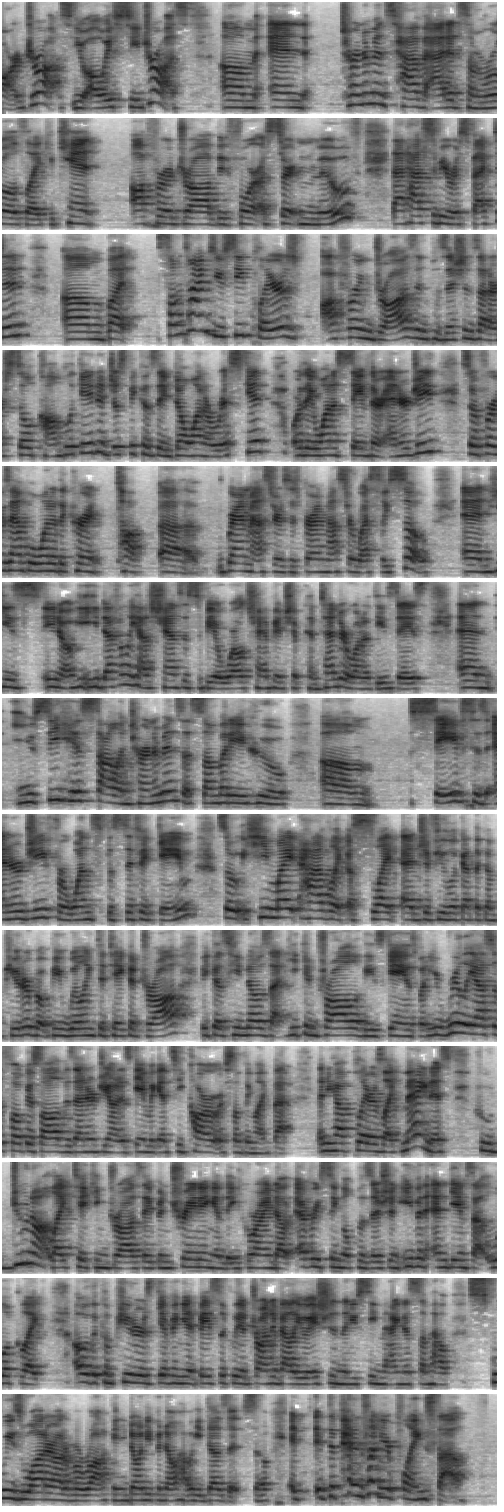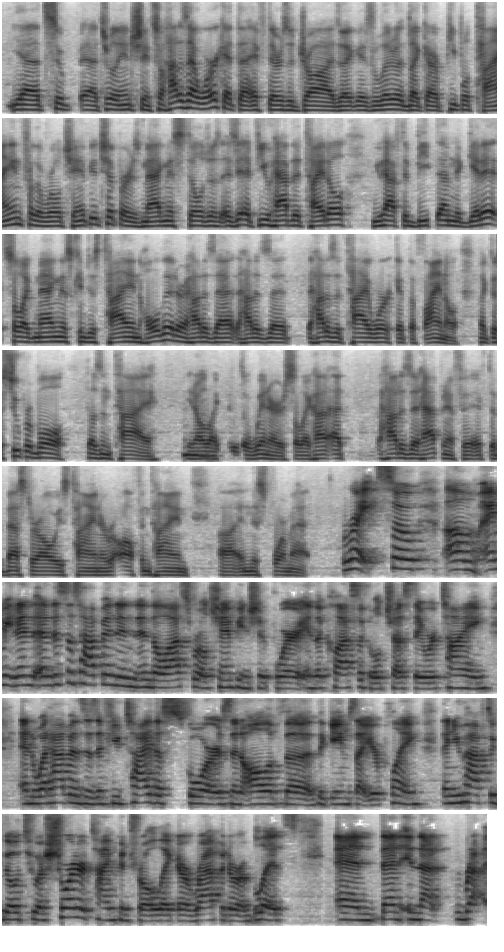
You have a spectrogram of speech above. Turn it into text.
are draws. You always see draws. Um, and tournaments have added some rules like you can't offer a draw before a certain move. That has to be respected. Um, but sometimes you see players offering draws in positions that are still complicated just because they don't want to risk it or they want to save their energy. So, for example, one of the current top uh, grandmasters is Grandmaster Wesley So, and he's you know he, he definitely has chances to be a world championship contender one of these days. And you see his style in tournaments as somebody who um, saves his energy for one specific game. So he might have like a slight edge if you look at the computer, but be willing to take a draw because he knows that he can draw all of these games, but he really has to focus all of his energy on his game against Hikaru or something like that. Then you have players like Magnus who do not like taking draws. They've been training and they grind out every single position, even end games that look like, oh, the computer is giving it basically a drawn evaluation. And then you see Magnus somehow squeeze water out of a rock and you don't even know how he does it. So it, it depends on your playing style. Yeah, it's super, that's really interesting. So how does that work at the if there's a draw? Is like is literally like are people tying for the world championship or is Magnus still just is if you have the title, you have to beat them to get it? So like Magnus can just tie and hold it or how does that how does that how does a tie work at the final? Like the Super Bowl doesn't tie, you know, mm-hmm. like there's a winner. So like how at, how does it happen if if the best are always tying or often tying uh, in this format? Right. So, um, I mean, and, and this has happened in, in the last World Championship where in the classical chess they were tying. And what happens is if you tie the scores in all of the, the games that you're playing, then you have to go to a shorter time control, like a rapid or a blitz. And then in that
